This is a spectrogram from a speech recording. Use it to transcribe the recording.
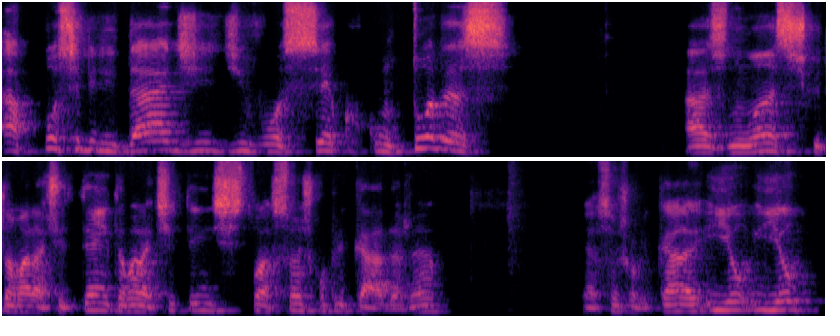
a possibilidade de você, com todas as nuances que o Itamaraty tem, o Itamaraty tem situações complicadas, né? Situações complicadas, e eu, e eu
